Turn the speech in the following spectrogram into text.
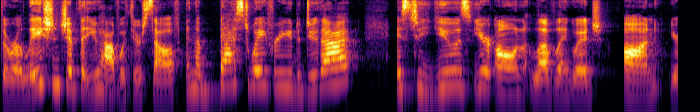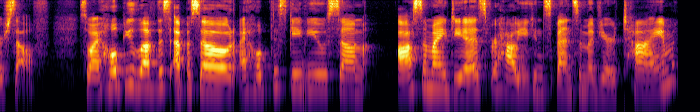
the relationship that you have with yourself. And the best way for you to do that is to use your own love language on yourself. So I hope you love this episode. I hope this gave you some awesome ideas for how you can spend some of your time.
